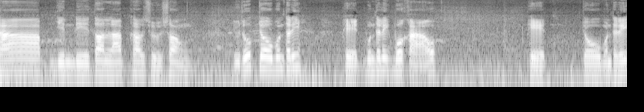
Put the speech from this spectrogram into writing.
ครับ ยินดีต้อนรับเข้าสู่ช่อง YouTube โจบุญทริเพจบุญทริบัวขาว เพจโจบุญทริ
